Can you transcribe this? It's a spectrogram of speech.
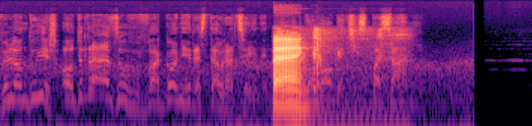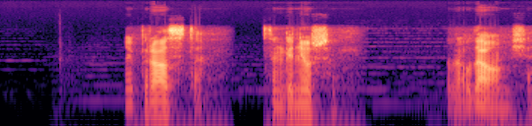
Wylądujesz od razu w wagonie restauracyjnym. Bang. Pomogę ci z pasami. No i proste. Jestem geniuszem. Dobra, udało mi się.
